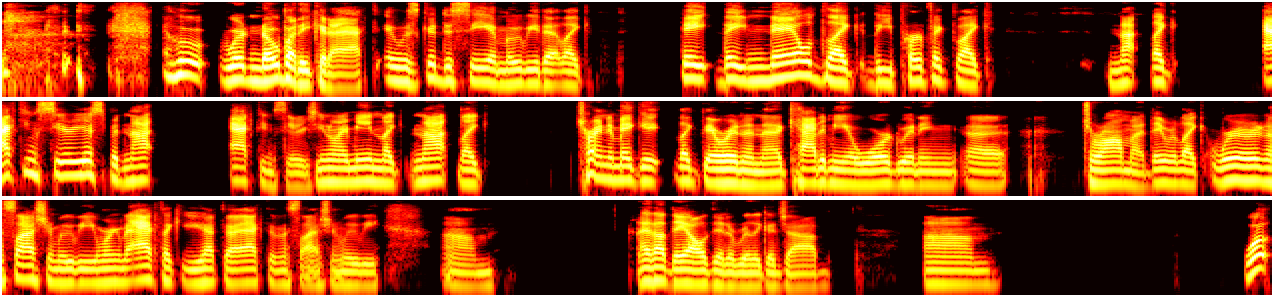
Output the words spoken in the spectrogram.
who where nobody could act. It was good to see a movie that like they they nailed like the perfect like not like acting serious but not acting serious. You know what I mean? Like not like trying to make it like they were in an Academy Award winning uh drama. They were like we're in a slasher movie we're going to act like you have to act in a slasher movie. Um I thought they all did a really good job. Um what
